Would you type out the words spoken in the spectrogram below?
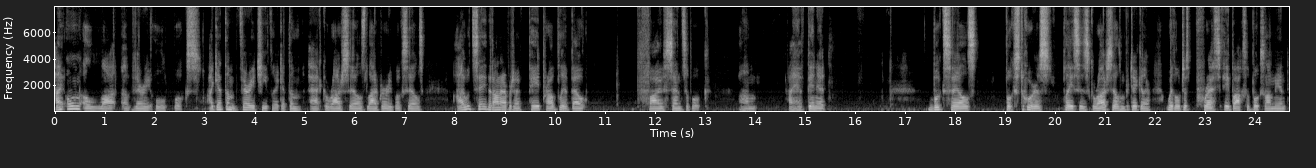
I own a lot of very old books. I get them very cheaply. I get them at garage sales, library book sales. I would say that on average I've paid probably about five cents a book. Um, I have been at book sales, bookstores, places, garage sales in particular, where they'll just press a box of books on me and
